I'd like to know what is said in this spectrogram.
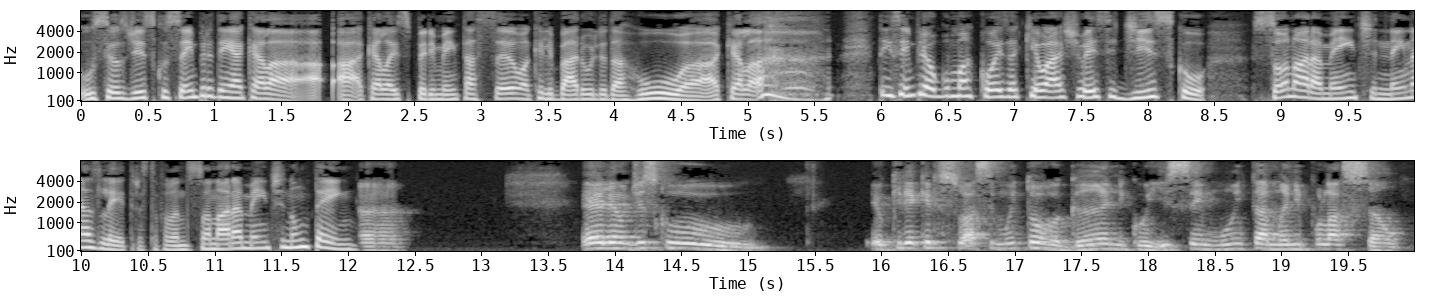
os seus discos sempre tem aquela, aquela experimentação, aquele barulho da rua, aquela. tem sempre alguma coisa que eu acho esse disco, sonoramente, nem nas letras, tô falando sonoramente, não tem. Uhum. Ele é um disco. Eu queria que ele soasse muito orgânico e sem muita manipulação,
